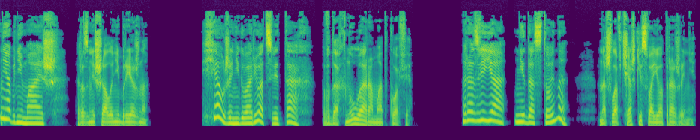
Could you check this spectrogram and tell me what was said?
«Не обнимаешь», — размешала небрежно. «Я уже не говорю о цветах», — вдохнула аромат кофе. «Разве я недостойна?» — нашла в чашке свое отражение.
